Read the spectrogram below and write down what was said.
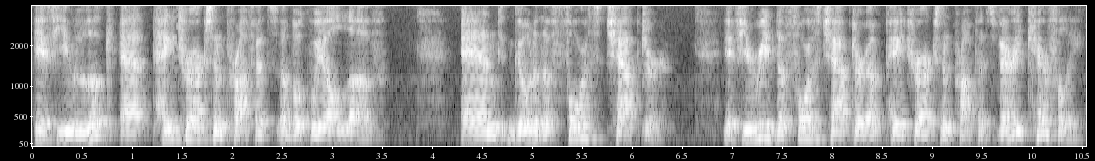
If you look at Patriarchs and Prophets, a book we all love, and go to the fourth chapter, if you read the fourth chapter of Patriarchs and Prophets very carefully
